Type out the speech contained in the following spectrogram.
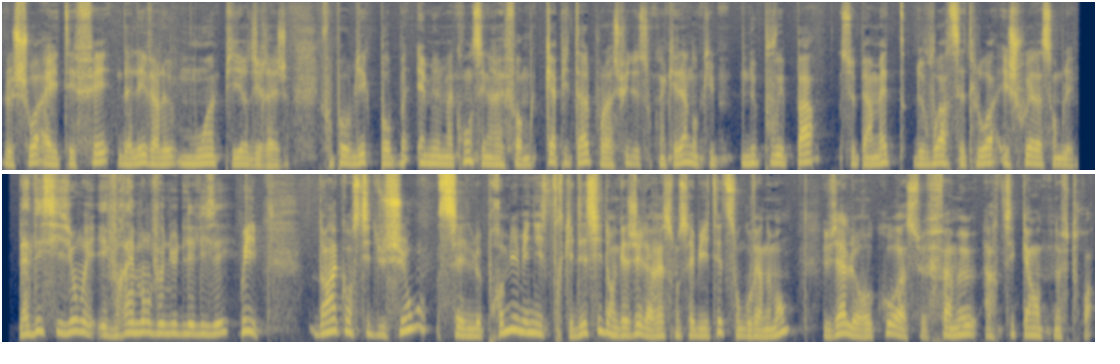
le choix a été fait d'aller vers le moins pire, dirais-je. Il ne faut pas oublier que pour Emmanuel Macron, c'est une réforme capitale pour la suite de son quinquennat, donc il ne pouvait pas se permettre de voir cette loi échouer à l'Assemblée. La décision est vraiment venue de l'Élysée? Oui. Dans la Constitution, c'est le Premier ministre qui décide d'engager la responsabilité de son gouvernement via le recours à ce fameux article 49.3.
